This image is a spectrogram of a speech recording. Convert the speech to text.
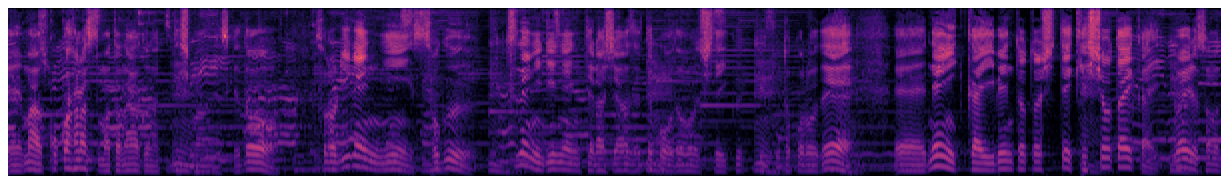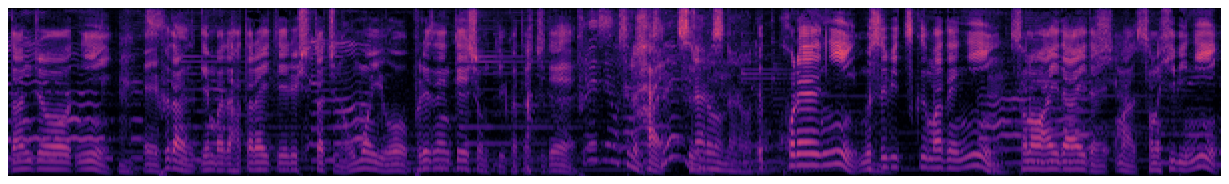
えーまあ、ここ話すとまた長くなってしまうんですけど、その理念にそぐ、常に理念に照らし合わせて行動していくっていうところで、えー年1回イベントとして決勝大会、いわゆるその壇上に、えー普段現場で働いている人たちの思いをプレゼンテーションという形でプレゼンをするんですね、はい、するなんるほですこれに結びつくまでに、その間間、まあ、その日々に、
